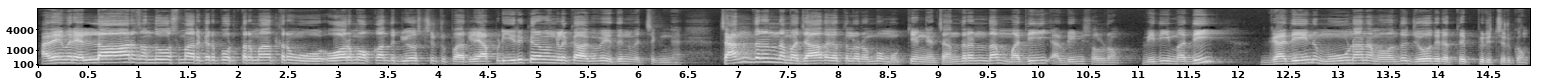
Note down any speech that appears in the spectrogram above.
அதே மாதிரி எல்லாரும் சந்தோஷமாக இருக்கிறப்ப ஒருத்தர் மாத்திரம் ஓ- உட்காந்துட்டு யோசிச்சுட்டு இருப்பார் இல்லையா? அப்படி இருக்கிறவங்களுக்காகவே இதுன்னு வச்சுக்கோங்க. சந்திரன் நம்ம ஜாதகத்தில் ரொம்ப முக்கியங்க. சந்திரன் தான் மதி அப்படின்னு சொல்கிறோம் விதி மதி கதின்னு மூணாக நம்ம வந்து ஜோதிடத்தை பிரிச்சிருக்கோம்.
